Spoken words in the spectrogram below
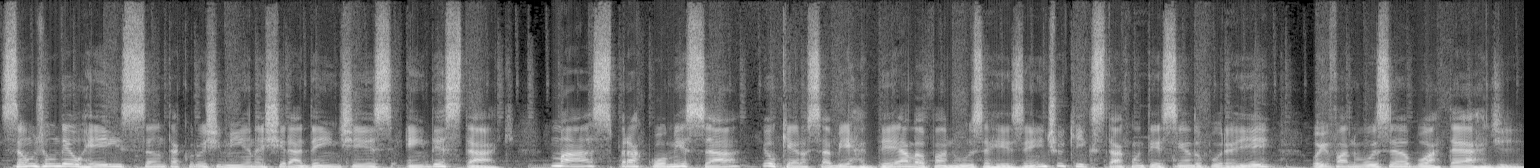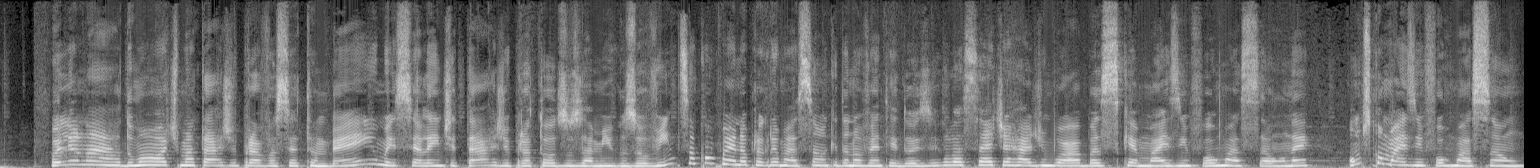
São João del Rei, Santa Cruz de Minas, Tiradentes em destaque. Mas, para começar, eu quero saber dela, Vanusa Rezende, o que, que está acontecendo por aí. Oi, Vanusa, boa tarde. Oi, Leonardo, uma ótima tarde para você também, uma excelente tarde para todos os amigos ouvintes acompanhando a programação aqui da 92,7, a Rádio Emboabas, que é mais informação, né? Vamos com mais informação,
